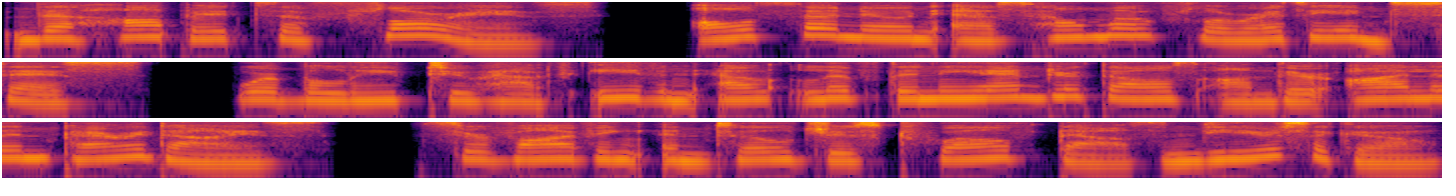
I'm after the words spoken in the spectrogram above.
The hobbits of Flores, also known as Homo floresiensis, were believed to have even outlived the Neanderthals on their island paradise, surviving until just 12,000 years ago.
